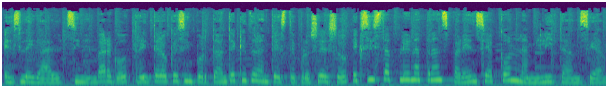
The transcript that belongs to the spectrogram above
es legal. Sin embargo, reiteró que es importante que durante este proceso exista plena transparencia con la militancia.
